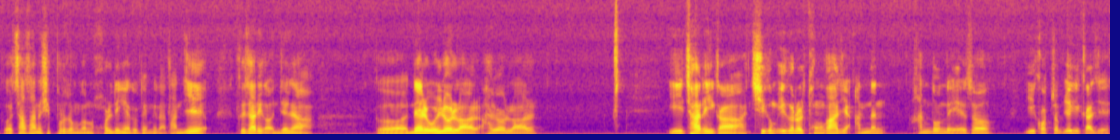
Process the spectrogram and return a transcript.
그 자산의 10% 정도는 홀딩해도 됩니다. 단지 그 자리가 언제냐? 그 내일 월요일 날, 화요일 날 이 자리가 지금 이거를 통과하지 않는 한도 내에서 이 고점 여기까지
